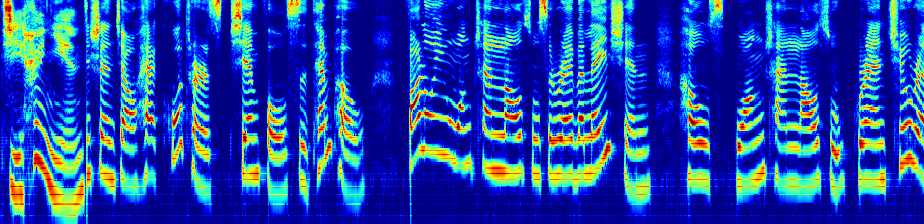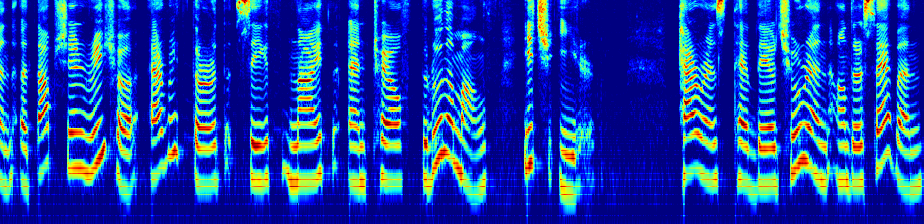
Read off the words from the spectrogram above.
己亥年，圣教 headquarters Xianfo Temple. Following Wang Chan Lao Zu's revelation, holds Wang Chan Lao Zu grandchildren adoption ritual every third, sixth, ninth, and twelfth through the month each year. Parents take their children under seven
